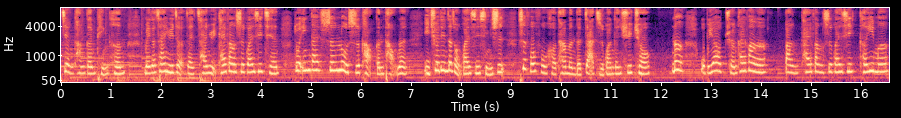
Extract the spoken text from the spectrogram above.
健康跟平衡。每个参与者在参与开放式关系前，都应该深入思考跟讨论。以确定这种关系形式是否符合他们的价值观跟需求。那我不要全开放啊，半开放式关系可以吗？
